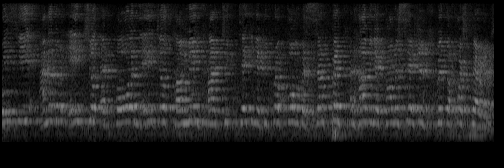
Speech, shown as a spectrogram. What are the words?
we see another angel a fallen angel coming and to taking a different form of a serpent and having a conversation with the first parents.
